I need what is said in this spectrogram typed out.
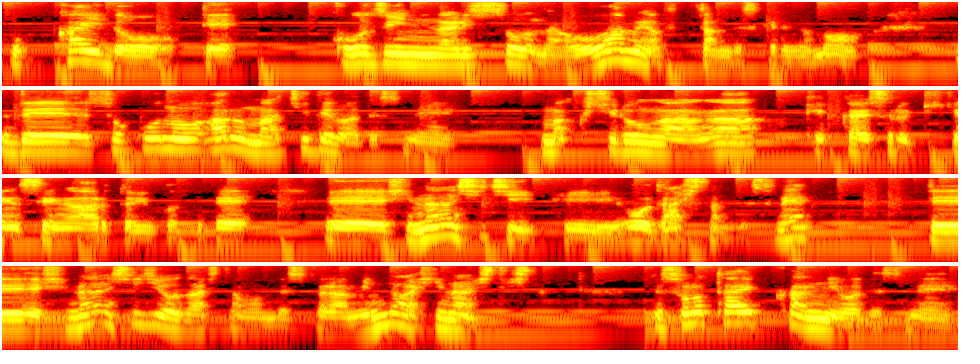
北海道で洪水になりそうな大雨が降ったんですけれども、で、そこのある町ではですね、まあ、釧路川が決壊する危険性があるということで、えー、避難指示を出したんですね。で、避難指示を出したもんですから、みんなが避難してきた。でその体育館にはですね、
